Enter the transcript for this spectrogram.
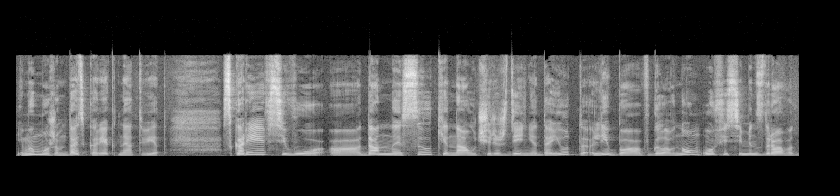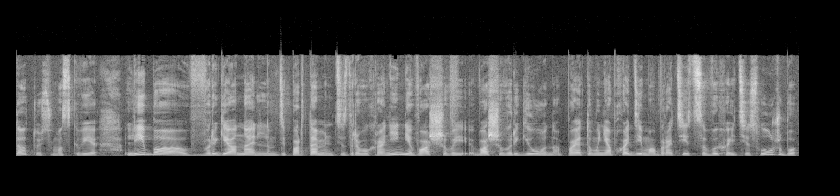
и мы можем дать корректный ответ. Скорее всего, а, данные ссылки на учреждения дают либо в головном офисе Минздрава, да, то есть в Москве, либо в региональном департаменте здравоохранения вашего, вашего региона. Поэтому необходимо обратиться в их IT-службу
